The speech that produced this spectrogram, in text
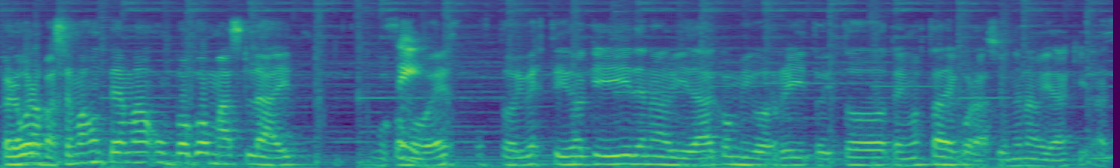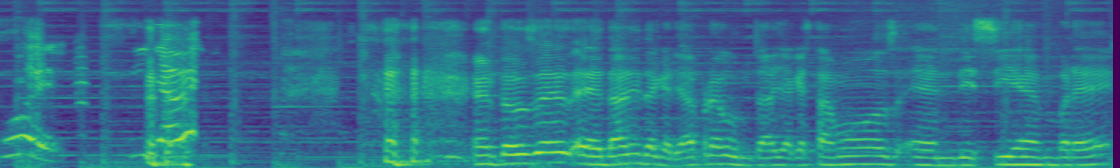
Pero bueno, pasemos a un tema un poco más light Como ves, estoy vestido aquí de Navidad con mi gorrito y todo. Tengo esta decoración de Navidad aquí. Sí, ya ves. Entonces, eh, Dani, te quería preguntar, ya que estamos en diciembre,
